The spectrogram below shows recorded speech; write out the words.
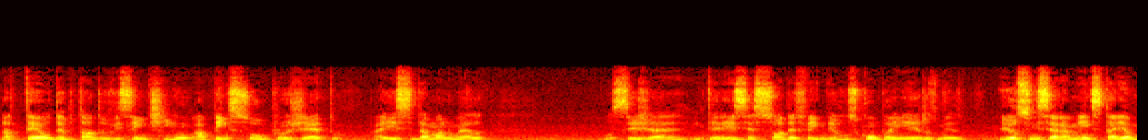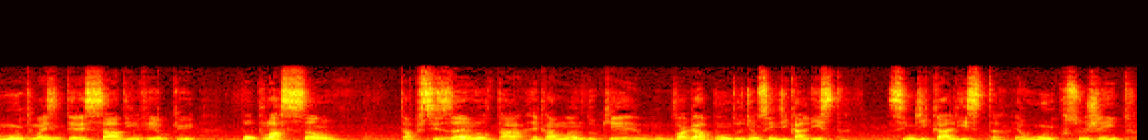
Até o deputado Vicentinho apensou o projeto a esse da Manuela. Ou seja, o interesse é só defender os companheiros mesmo. Eu sinceramente estaria muito mais interessado em ver o que a população está precisando, está reclamando, do que um vagabundo de um sindicalista. Sindicalista é o único sujeito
